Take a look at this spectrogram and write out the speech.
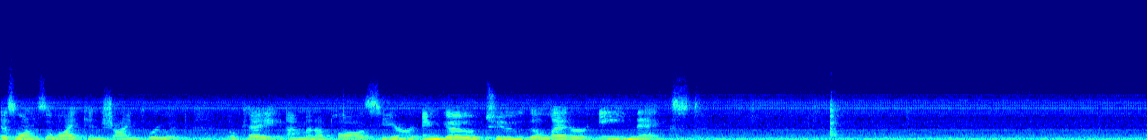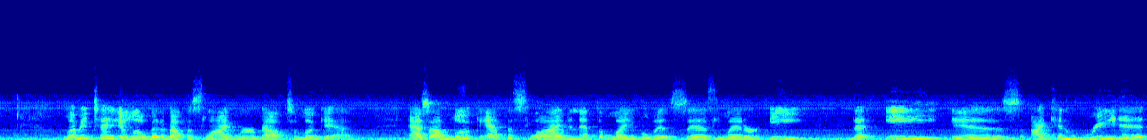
as long as the light can shine through it. Okay, I'm going to pause here and go to the letter E next. Let me tell you a little bit about the slide we're about to look at. As I look at the slide and at the label, it says letter E. The E is, I can read it,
